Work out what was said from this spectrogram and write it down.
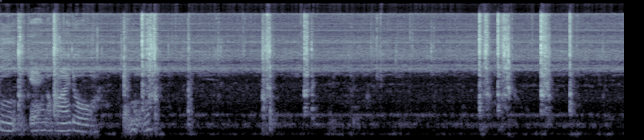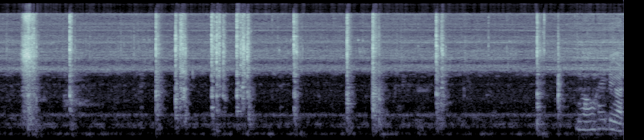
นี่แกงหน่อไม้ดองใส่หมูรอให้เดือด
